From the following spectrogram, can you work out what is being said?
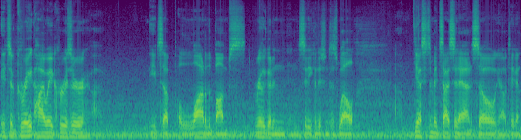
it's a great highway cruiser. Uh, eats up a lot of the bumps. Really good in, in city conditions as well. Um, yes, it's a mid-sized sedan, so you know, take an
